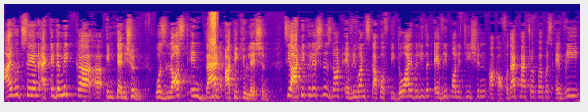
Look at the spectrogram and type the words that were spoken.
I would say an academic uh, uh, intention was lost in bad articulation. See, articulation is not everyone's cup of tea, though I believe that every politician, uh, or for that matter of purpose, every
